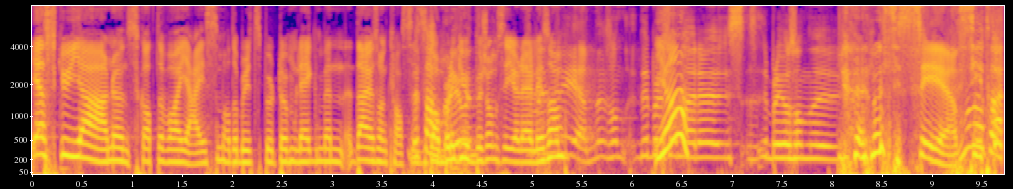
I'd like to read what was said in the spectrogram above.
Jeg skulle gjerne ønske at det var jeg som hadde blitt spurt om legg, men det er jo sånn klassisk gamle gubber som sier det, liksom. Det, rene sånn, det, blir Ja. sånn der, det blir jo sånn scene, dette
